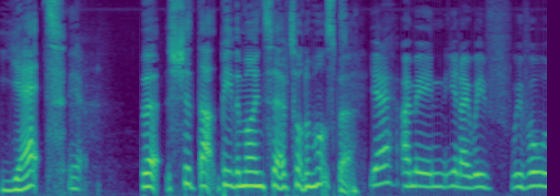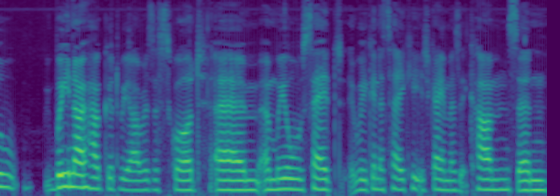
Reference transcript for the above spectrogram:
yet. Yeah. But should that be the mindset of Tottenham Hotspur? Yeah, I mean, you know, we've we've all we know how good we are as a squad, um, and we all said we're going to take each game as it comes and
